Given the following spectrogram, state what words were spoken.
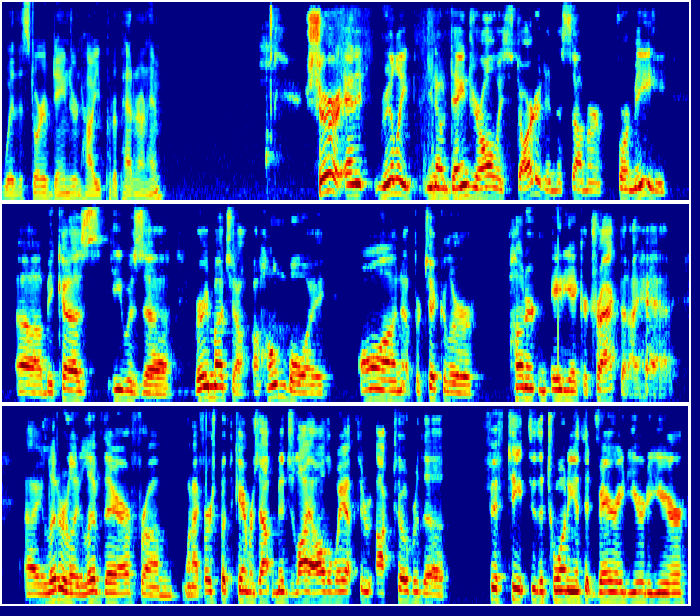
with the story of danger and how you put a pattern on him. Sure, and it really, you know, danger always started in the summer for me uh, because he was uh, very much a, a homeboy on a particular 180 acre tract that I had. I literally lived there from when I first put the cameras out in mid July all the way up through October the 15th through the 20th. It varied year to year.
